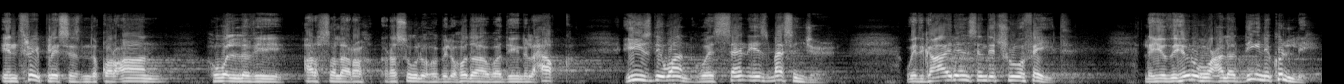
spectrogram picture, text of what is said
in three places in the Quran, هو الذي أرسل رسوله بالهدى ودين الحق. He is the one who has sent his messenger with guidance in the true faith. ليظهره على الدين كله.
